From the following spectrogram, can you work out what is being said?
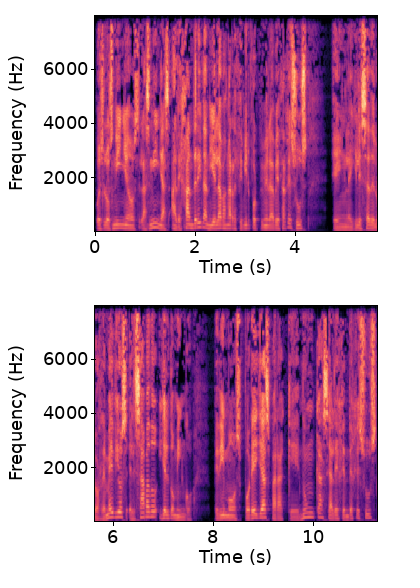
pues los niños, las niñas Alejandra y Daniela van a recibir por primera vez a Jesús en la iglesia de los remedios el sábado y el domingo. Pedimos por ellas para que nunca se alejen de Jesús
